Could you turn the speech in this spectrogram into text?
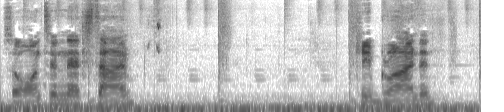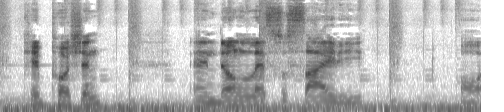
So until next time, keep grinding, keep pushing, and don't let society or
